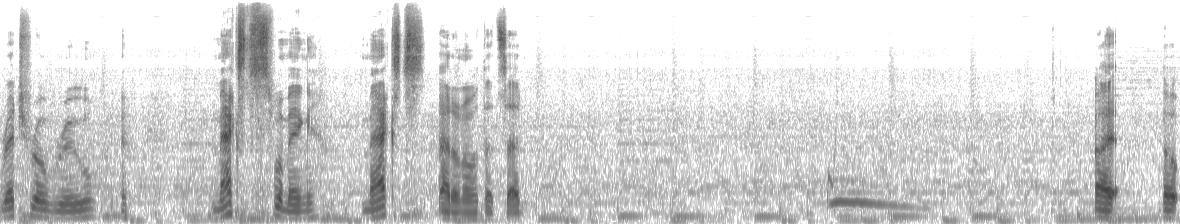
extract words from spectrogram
Retro Roo. Maxed swimming. Maxed. I don't know what that said. I. Oh.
